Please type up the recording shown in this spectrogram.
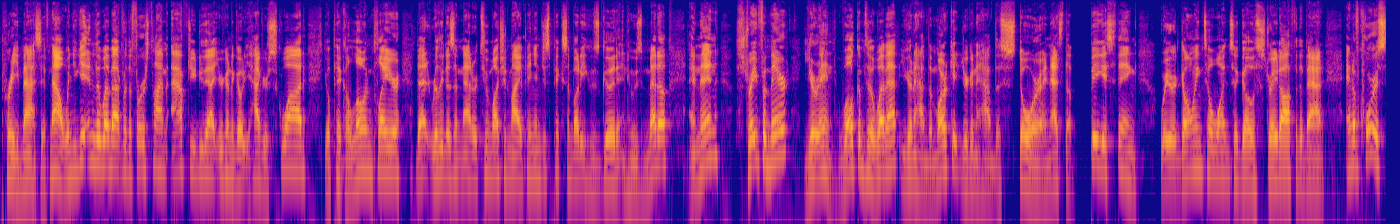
pretty massive. Now, when you get into the web app for the first time, after you do that, you're going to go have your squad. You'll pick a lone player. That really doesn't matter too much in my opinion. Just pick somebody who's good and who's meta. And then straight from there, you're in. Welcome to the web app. You're going to have the market. You're going to have the store. And that's the biggest thing where you're going to want to go straight off of the bat. And of course,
